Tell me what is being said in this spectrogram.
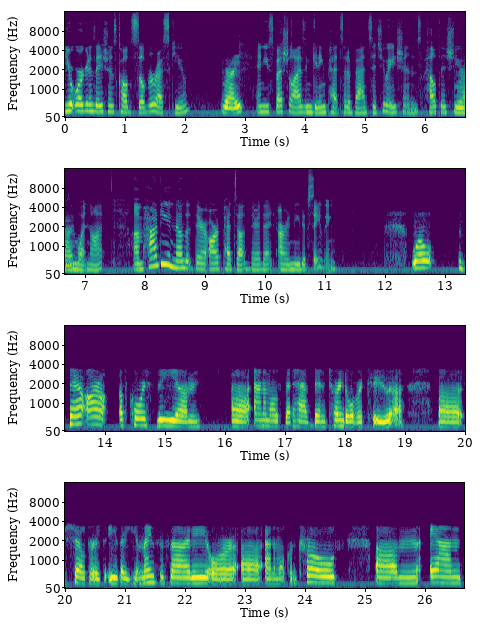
your organization is called Silver Rescue, right. and you specialize in getting pets out of bad situations, health issues, Right. and whatnot. Um, how do you know that there are pets out there that are in need of saving? Well, there are, of course, the um, uh, animals that have been turned over to uh, uh, shelters, either Humane Society or uh, animal controls. Um, and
